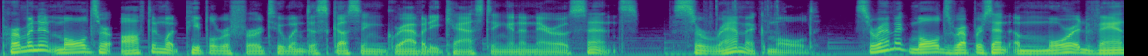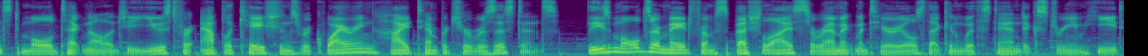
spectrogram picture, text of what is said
permanent molds are often what people refer to when discussing gravity casting in a narrow sense. Ceramic mold. Ceramic molds represent a more advanced mold technology used for applications requiring high temperature resistance. These molds are made from specialized ceramic materials that can withstand extreme heat,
